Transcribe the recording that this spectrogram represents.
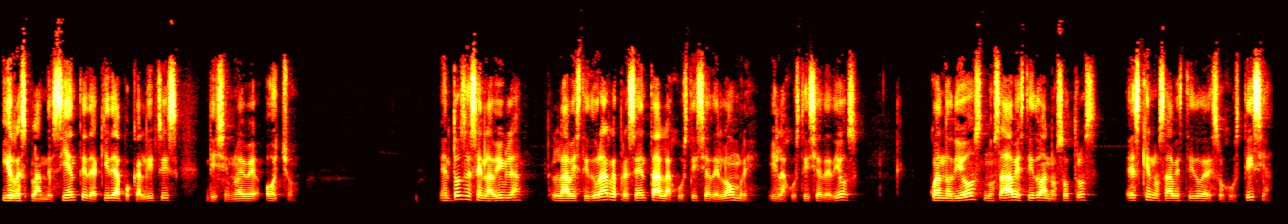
y resplandeciente de aquí de Apocalipsis 19.8. Entonces en la Biblia la vestidura representa la justicia del hombre y la justicia de Dios. Cuando Dios nos ha vestido a nosotros, es que nos ha vestido de su justicia.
